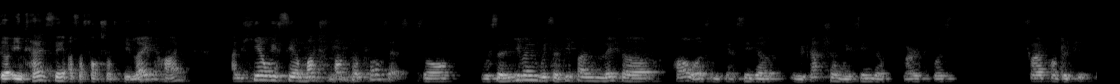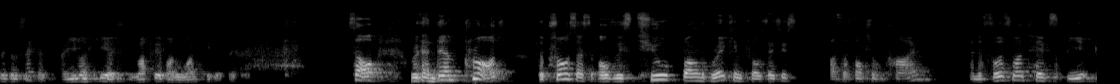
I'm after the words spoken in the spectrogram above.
the intensity as a function of delay time. And here we see a much faster process. So with even with the different laser powers, we can see the reduction within the very first 500 femtoseconds. And even here, it's roughly about one picosecond. So we can then plot the process of these two bond breaking processes as a function of time. And the first one takes be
